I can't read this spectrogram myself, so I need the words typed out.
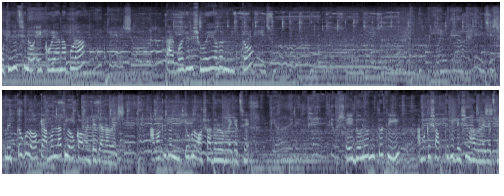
অতিথি ছিল এই কোরিয়ানাপুরা। তারপর এখানে শুরু হয়ে গেল নৃত্য। নৃত্যগুলো কেমন লাগল কমেন্টে জানাবেন। আমাকে তো নৃত্যগুলো অসাধারণ লেগেছে। এই দলীয় নৃত্যটি আমাকে সব থেকে বেশি ভালো লেগেছে।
